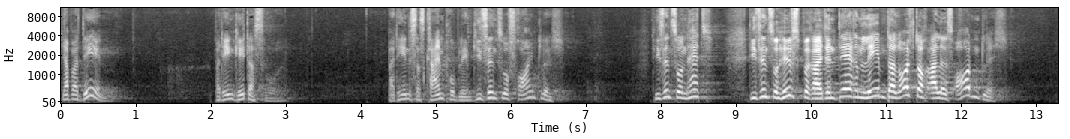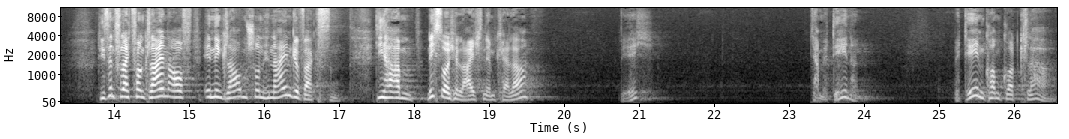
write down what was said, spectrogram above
ja, bei denen, bei denen geht das wohl. Bei denen ist das kein Problem. Die sind so freundlich. Die sind so nett. Die sind so hilfsbereit. In deren Leben, da läuft doch alles ordentlich. Die sind vielleicht von klein auf in den Glauben schon hineingewachsen. Die haben nicht solche Leichen im Keller wie ich. Ja, mit denen. Mit denen kommt Gott klar.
